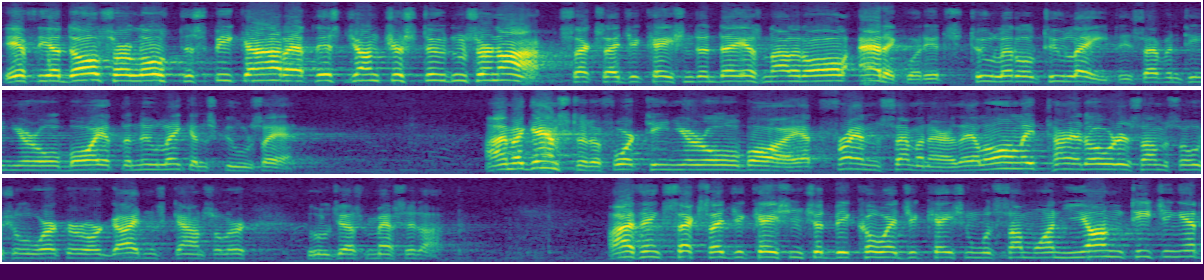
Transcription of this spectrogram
If the adults are loath to speak out at this juncture, students are not. Sex education today is not at all adequate. It's too little, too late, the 17 year old boy at the New Lincoln School said. I'm against it, a 14 year old boy at Friends Seminary. They'll only turn it over to some social worker or guidance counselor who'll just mess it up. I think sex education should be co education with someone young teaching it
